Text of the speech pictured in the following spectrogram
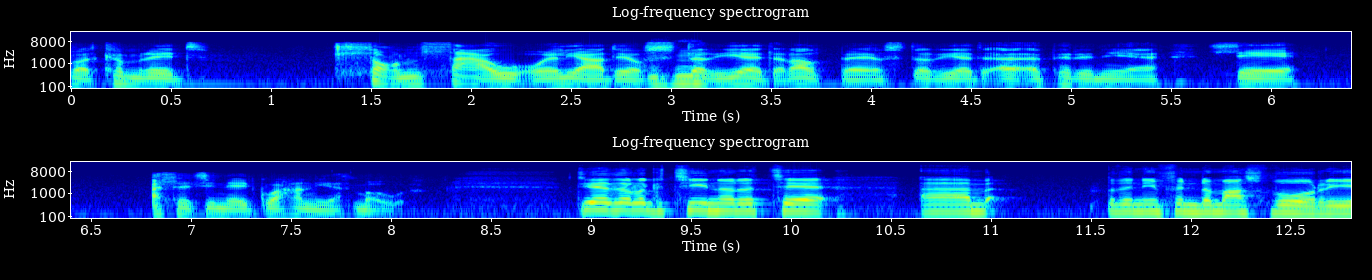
bod, cymryd llon llaw o eiliadau o mhm. styried mm -hmm. yr Alpe, o styried y, y Pyrenea, lle allai ti'n neud gwahaniaeth mowr. Dieddol o gytuno ar y te, um, byddwn ni'n ffindo mas fori.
